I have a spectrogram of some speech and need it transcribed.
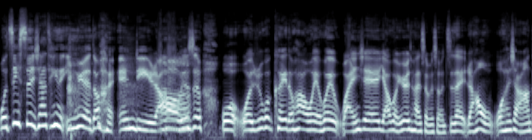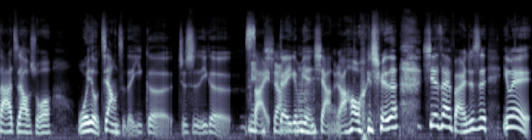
我自己私底下听的音乐都很 indie，然后就是我我如果可以的话，我也会玩一些摇滚乐团什么什么之类。然后我很想让大家知道说，我有这样子的一个就是一个 side 对一个面向。然后我觉得现在反正就是因为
